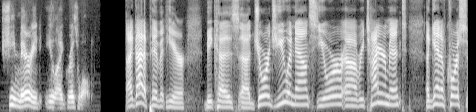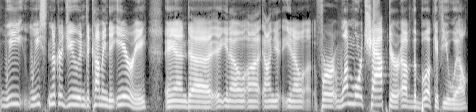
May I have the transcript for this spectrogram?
she married Eli Griswold I got to pivot here because uh, George, you announced your uh, retirement. Again, of course, we we snookered you into coming to Erie, and uh, you know, uh, on you know, for one more chapter of the book, if you will.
